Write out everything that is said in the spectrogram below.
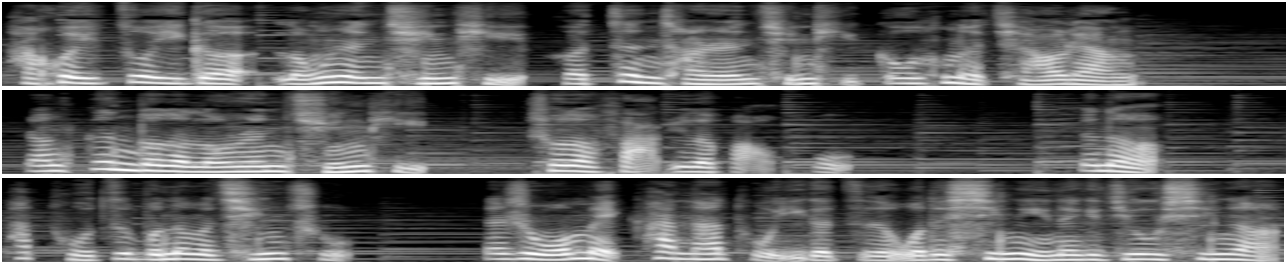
他会做一个聋人群体和正常人群体沟通的桥梁，让更多的聋人群体受到法律的保护。真的，他吐字不那么清楚，但是我每看他吐一个字，我的心里那个揪心啊，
